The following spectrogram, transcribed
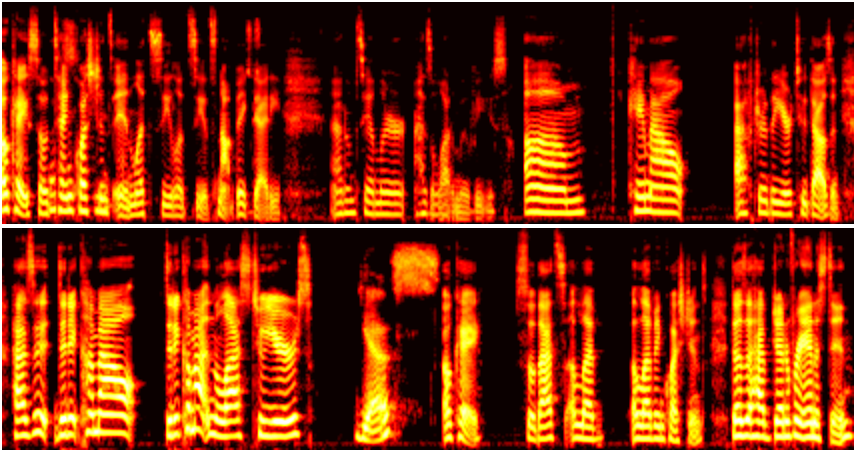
okay, so 10 That's- questions in. Let's see. Let's see. It's not Big Daddy. Adam Sandler has a lot of movies. Um came out after the year 2000. Has it did it come out did it come out in the last 2 years? Yes. Okay. So that's 11 11 questions. Does it have Jennifer Aniston?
